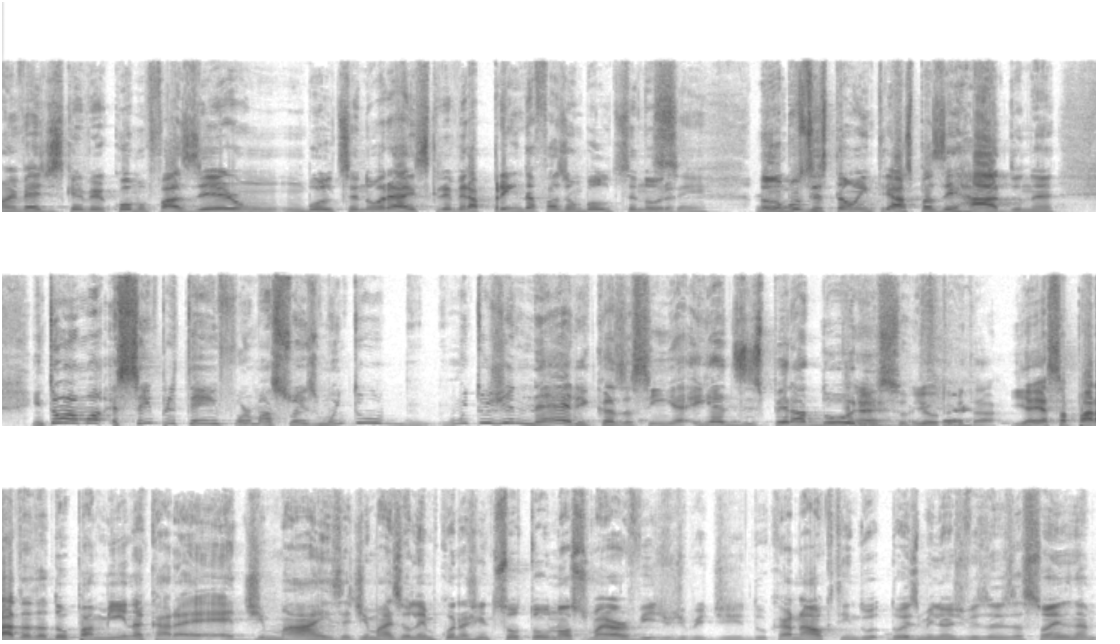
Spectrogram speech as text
ao invés de escrever como fazer um, um bolo de cenoura, é escrever aprenda a fazer um bolo de cenoura. Sim. Ambos estão, entre aspas, errado, né? Então é uma, é, sempre tem informações muito muito genéricas, assim, e é, e é desesperador É, isso. E outro que tá. E aí essa parada da dopamina, cara, é, é demais, é demais. Eu lembro quando a gente soltou o nosso maior vídeo de- de- do canal, que tem 2 milhões de visualizações, né?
